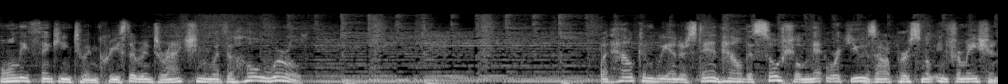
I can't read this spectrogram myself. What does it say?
only thinking to increase their interaction with the whole world. But how can we understand how the social network use our personal information?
